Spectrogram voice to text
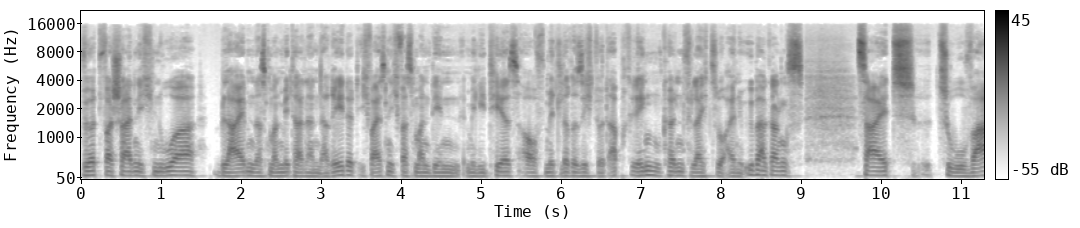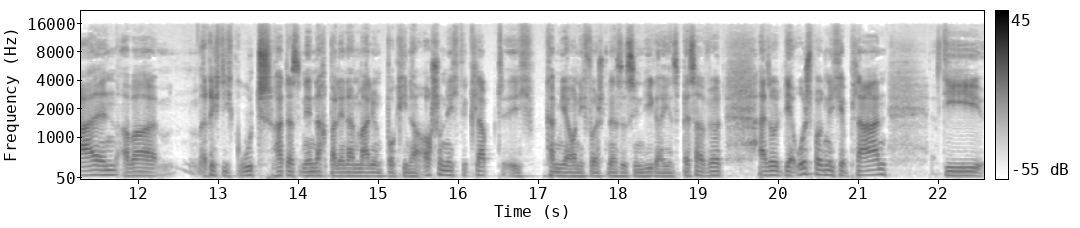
wird wahrscheinlich nur bleiben, dass man miteinander redet. Ich weiß nicht, was man den Militärs auf mittlere Sicht wird abringen können. Vielleicht so eine Übergangszeit zu Wahlen, aber richtig gut hat das in den Nachbarländern Mali und Burkina auch schon nicht geklappt. Ich kann mir auch nicht vorstellen, dass es in Niger jetzt besser wird. Also der ursprüngliche Plan, die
